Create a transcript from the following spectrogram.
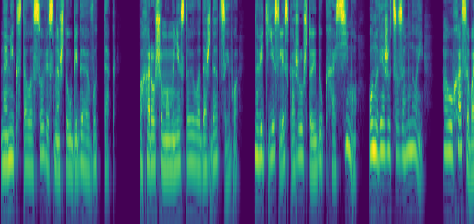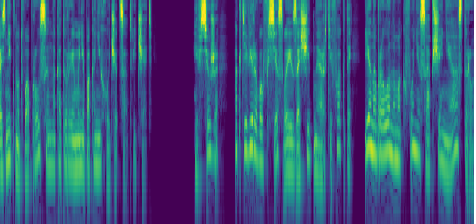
На миг стало совестно, что убегаю вот так. По-хорошему, мне стоило дождаться его, но ведь если скажу, что иду к Хасиму, он увяжется за мной, а у Хаса возникнут вопросы, на которые мне пока не хочется отвечать. И все же, активировав все свои защитные артефакты, я набрала на Макфоне сообщение Астеру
